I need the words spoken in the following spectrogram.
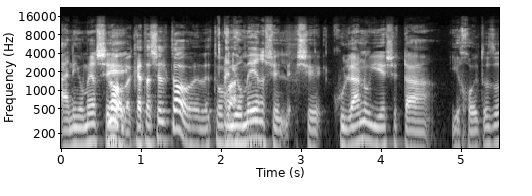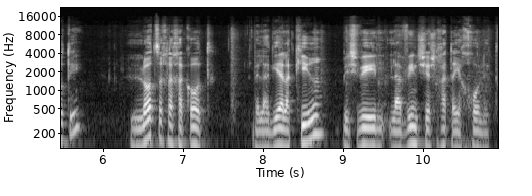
אני אומר ש... לא, בקטע של טוב, לטובה. אני אומר של, שכולנו יש את היכולת הזאתי, לא צריך לחכות ולהגיע לקיר בשביל להבין שיש לך את היכולת.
